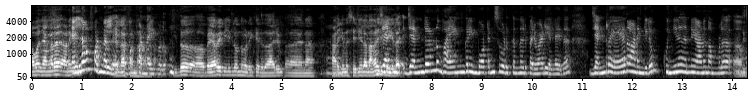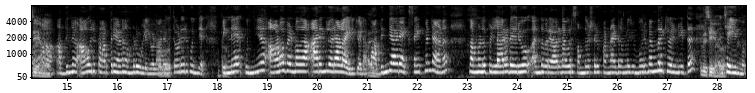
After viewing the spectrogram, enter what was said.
അപ്പൊ ഞങ്ങൾ ആണെങ്കിൽ എല്ലാം ഫണ്ണല്ലേ? എല്ലാ അതും ഫണ്ണാണ്. ഇത് വേറെ രീതിയിലൊന്നും എടുക്കരുത്. ആരും കാണിക്കുന്ന ശരിയല്ല. അങ്ങനെ ചിന്തിക്കില്ല. ജെൻഡറിന് ഭയങ്കര ഇമ്പോർട്ടൻസ് കൊടുക്കുന്ന ഒരു പരിപാടിയല്ല ഇത്. ജെൻഡർ ഏതാണെങ്കിലും കുഞ്ഞിന് തന്നെയാണ് നമ്മൾ അതിന് ആ ഒരു പ്രാർത്ഥനയാണ് നമ്മുടെ ഉള്ളിലുള്ള ആരോഗ്യത്തോടെ ഒരു കുഞ്ഞ്. പിന്നെ കുഞ്ഞ് ആണോ പെണ്ണോ ആരെങ്കിലും ഒരാളായിരിക്കുമല്ലോ. അപ്പൊ അതിന്റെ ആ ഒരു എക്സൈറ്റ്മെന്റ് ആണ് നമ്മൾ പിള്ളേരുടെ ഒരു എന്താ പറയാ അവരുടെ ആ ഒരു സന്തോഷം ഒരു ഫണ്ണായിട്ട് നമ്മൾ ചുമ്മാ ഒരു മെമ്മറിക്ക് വേണ്ടിയിട്ട് ചെയ്യുന്നു.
